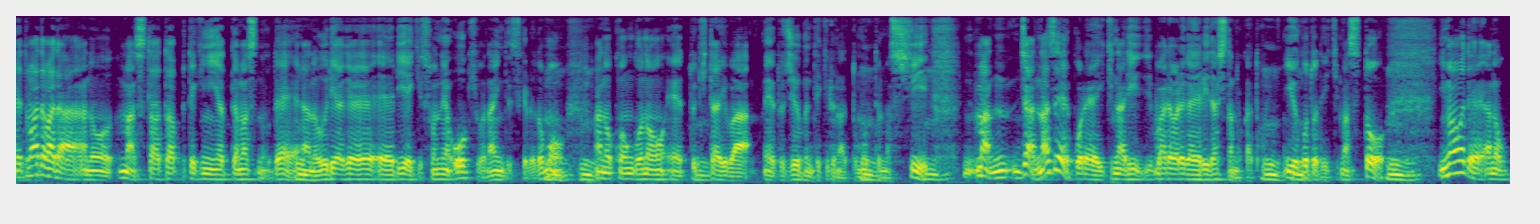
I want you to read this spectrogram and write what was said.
えっ、と、まだまだ、あの、まあ、スタートアップ的にやってますので、うん、あの、売上利益そんなに大きくはないんですけれども、うん、あの、今後の、えっ、と、期待は、えっ、と、十分できるなと思ってますし、まあ、じゃあなぜこれいきなり我々がやり出したのかということでいきますと、今まで、あの、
